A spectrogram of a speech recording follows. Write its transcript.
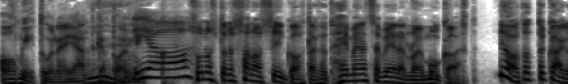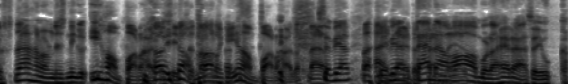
Omituinen jätkä toimi. Joo. Sun olisi pitänyt sanoa siinä kohtaa, että hei menet sä viedä noin mukaista. Joo, totta kai, koska näähän on siis niinku ihan parhaita No, ihan parhaita. ihan parhaita. Nää, Se vielä, mä se vielä tänä tänne. aamuna herää se Jukka.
